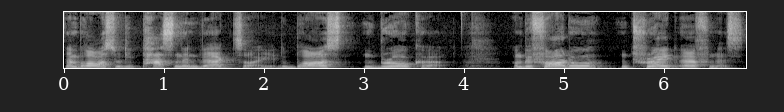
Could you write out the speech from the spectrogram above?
dann brauchst du die passenden Werkzeuge. Du brauchst einen Broker. Und bevor du einen Trade öffnest,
